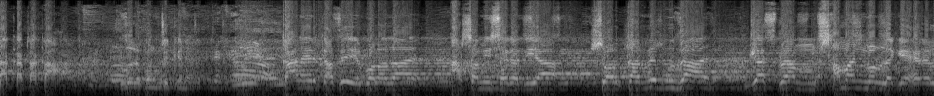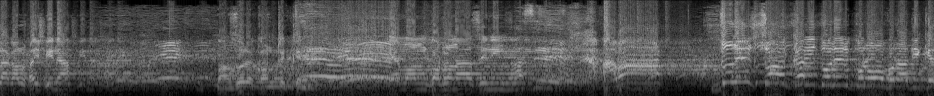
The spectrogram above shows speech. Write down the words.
টাকা টাকা। যেরকম ঠিক কিনা? কানের কাছে বলা যায়, আসামি সাগা দিয়া সরকারে বুঝায়, গেছিলাম সামান্য লেগে হেরে লাগাল হয়েছি না এমন ঘটনা আসেনি। আবার যদি সরকারি দলের কোন অপরাধীকে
